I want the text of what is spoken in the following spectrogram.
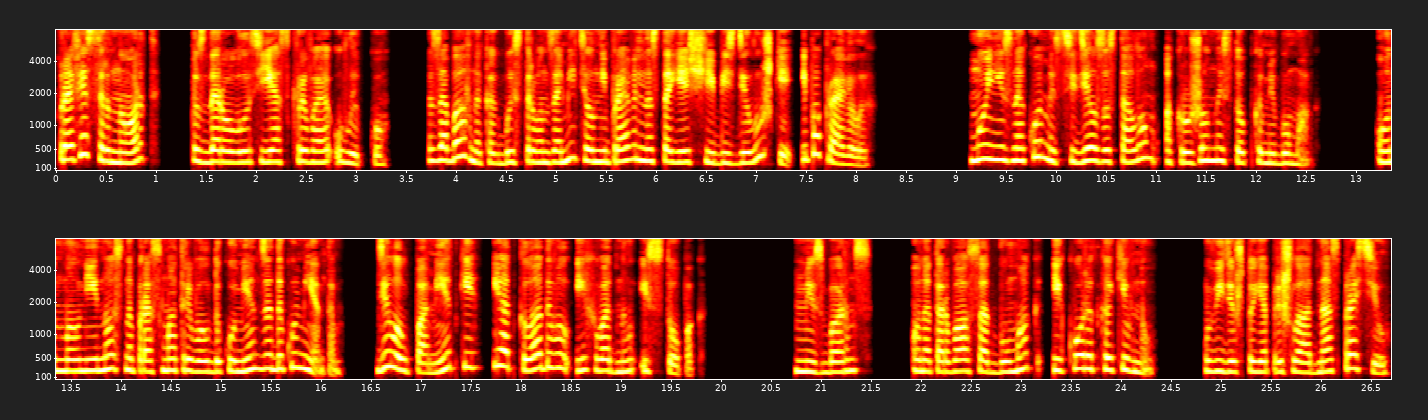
Профессор Норт, поздоровалась я, скрывая улыбку. Забавно, как быстро он заметил неправильно стоящие безделушки и поправил их. Мой незнакомец сидел за столом, окруженный стопками бумаг. Он молниеносно просматривал документ за документом, делал пометки и откладывал их в одну из стопок. «Мисс Барнс?» Он оторвался от бумаг и коротко кивнул. Увидев, что я пришла одна, спросил.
